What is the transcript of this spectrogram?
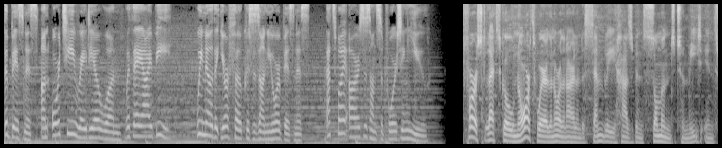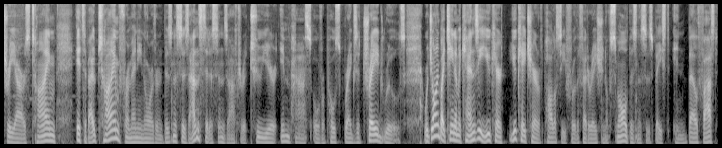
The Business on RTÉ Radio 1 with AIB. We know that your focus is on your business. That's why ours is on supporting you. First, let's go north, where the Northern Ireland Assembly has been summoned to meet in three hours' time. It's about time for many northern businesses and citizens after a two year impasse over post Brexit trade rules. We're joined by Tina McKenzie, UK, UK Chair of Policy for the Federation of Small Businesses based in Belfast,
